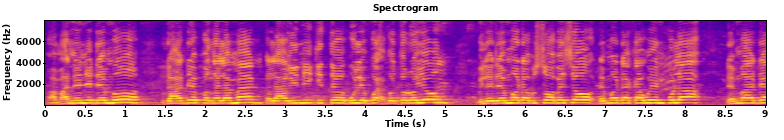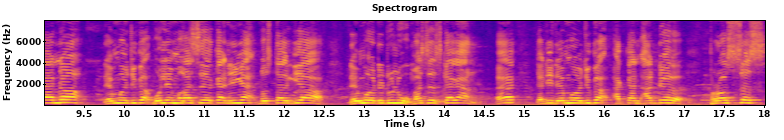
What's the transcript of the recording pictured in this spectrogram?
Ha, maknanya demo dah ada pengalaman kalau hari ini kita boleh buat gotong royong bila demo dah besar besok, demo dah kahwin pula, demo ada anak, demo juga boleh merasakan ingat nostalgia demo ada dulu masa sekarang. Eh? Jadi demo juga akan ada proses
